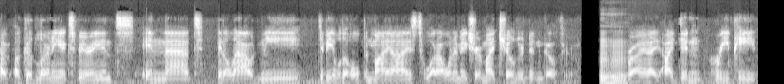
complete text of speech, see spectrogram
a, a good learning experience in that it allowed me to be able to open my eyes to what I want to make sure my children didn't go through. Mm-hmm. Right. I, I didn't repeat.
